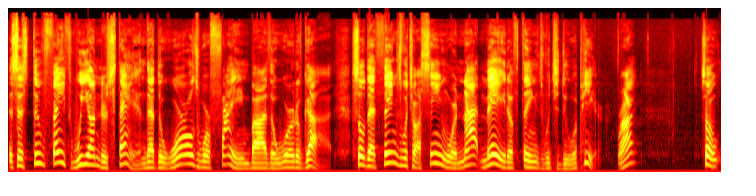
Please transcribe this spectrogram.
It says, Through faith we understand that the worlds were framed by the word of God, so that things which are seen were not made of things which do appear, right? So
